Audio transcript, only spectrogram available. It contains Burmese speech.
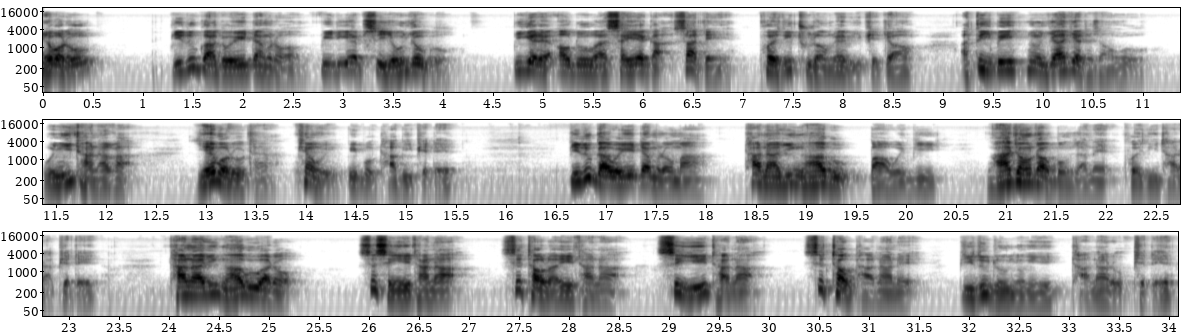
ရဲဘော်တို့ပြည်သူ့ကာကွယ်ရေးတပ်မတော် PDF စီယုံချုပ်ကိုပြီးခဲ့တဲ့အောက်တိုဘာ10ရက်ကစတင်ဖွဲ့စည်းထူထောင်ခဲ့ပြီဖြစ်ကြောင်းအတိပေးညွှန်ကြားချက်တစ်စောင်ကိုဝန်ကြီးဌာနကရဲဘော်တို့ထံဖြန့်ဝေပေးပို့ထားပြီးဖြစ်တယ်။ပြည်သူ့ကာကွယ်ရေးတပ်မတော်မှာဌာနကြီး9ခုပါဝင်ပြီး9ချောင်းတောက်ပုံစံနဲ့ဖွဲ့စည်းထားတာဖြစ်တယ်။ဌာနကြီး9ခုကတော့စစ်စင်ရေးဌာနစစ်ထောက်လှမ်းရေးဌာန စစ်ရေးဌာနစစ်ထောက်ဌာနနဲ့ပြည်သူ့လုံခြုံရေးဌာနတို့ဖြစ်တယ်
